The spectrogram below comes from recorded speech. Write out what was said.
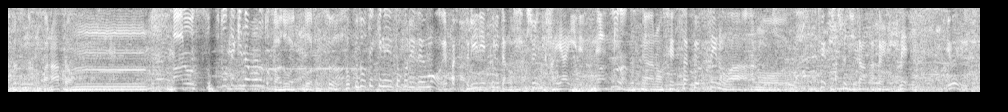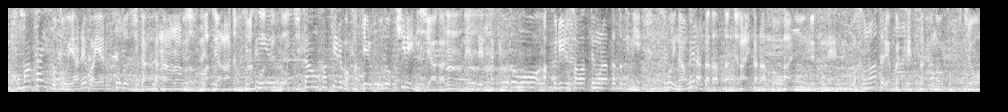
一つなのかなと。あの速度的なものとかはどうどうですか？そう速度的なところでもやっぱり 3D プリンターの正直早いですね。あそうなんですか。あの切削っていうのはあの多少時間かかります。でいわゆる細かいことをやればやるほど時間かかってくるんですね。逆に言うと時間をかければかけるほど綺麗に仕上がるんですね、うんうんうんで先ほどもアクリル触ってもらった時にすごい滑らかだったんじゃないかなと思うんですね、まあそのあたりやっぱり切削の特徴。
